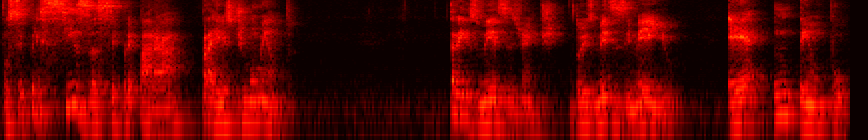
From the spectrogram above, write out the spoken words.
você precisa se preparar para este momento. Três meses, gente, dois meses e meio é um tempo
